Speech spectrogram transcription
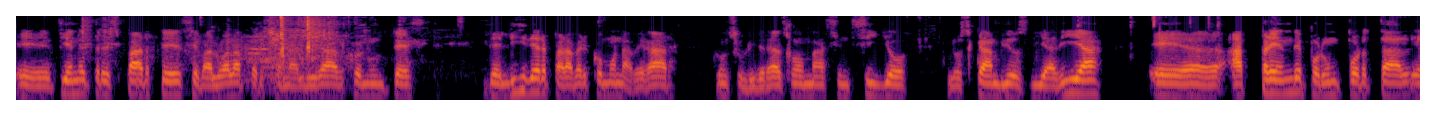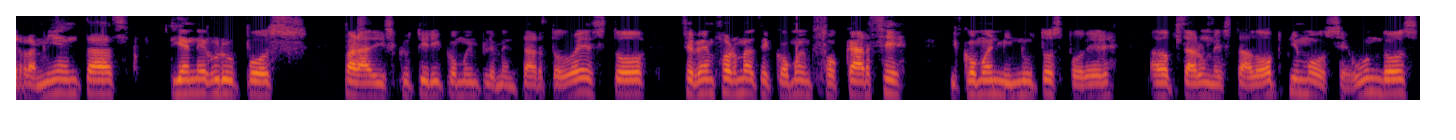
Eh, tiene tres partes, evalúa la personalidad con un test de líder para ver cómo navegar con su liderazgo más sencillo los cambios día a día. Eh, aprende por un portal herramientas, tiene grupos para discutir y cómo implementar todo esto, se ven formas de cómo enfocarse y cómo en minutos poder adoptar un estado óptimo o segundos,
